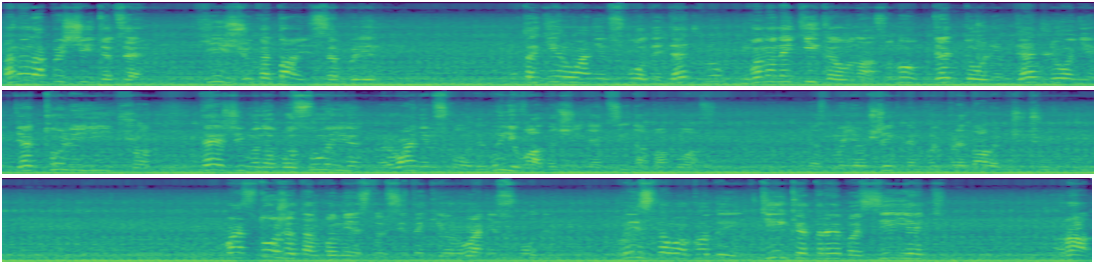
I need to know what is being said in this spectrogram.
А ну напишіть оце. Їжджу, катаюся, блін. Ну, такі рвані всходи. Дядь, ну, воно не тільки у нас, воно дядь Толі, дядь Льоні, дядь Толі іншо. Теж іменно по сої рвані всходи. Ну і ваточник, як завжди, папуас. Зараз ми його вшикнемо, хоч придавимо чуть-чуть. У вас теж там по місту всі такі рвані сходи. Висновок один. Тільки треба сіяти рано,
